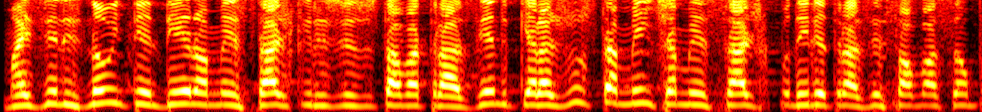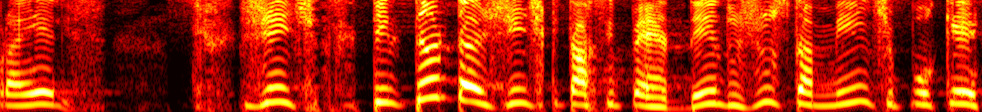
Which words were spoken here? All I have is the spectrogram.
Mas eles não entenderam a mensagem que Jesus estava trazendo, que era justamente a mensagem que poderia trazer salvação para eles. Gente, tem tanta gente que está se perdendo justamente porque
